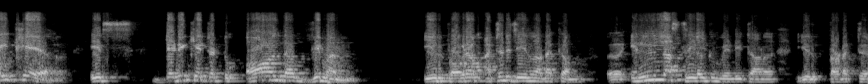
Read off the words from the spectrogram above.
eye care it's dedicated to all the women ഈ ഒരു പ്രോഗ്രാം അറ്റൻഡ് ചെയ്യുന്നതടക്കം എല്ലാ സ്ത്രീകൾക്കും വേണ്ടിയിട്ടാണ് ഈ ഒരു പ്രൊഡക്റ്റ്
